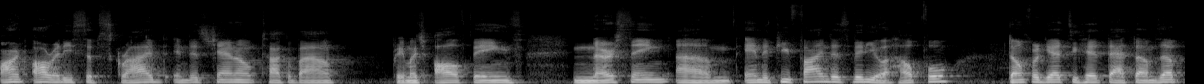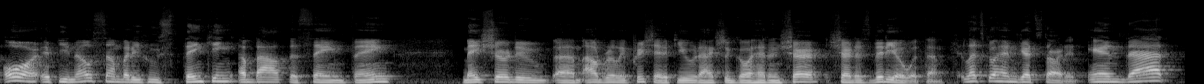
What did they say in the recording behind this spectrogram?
aren't already subscribed in this channel. Talk about pretty much all things nursing. Um, and if you find this video helpful, don't forget to hit that thumbs up. Or if you know somebody who's thinking about the same thing, make sure to, um, I would really appreciate if you would actually go ahead and share, share this video with them. Let's go ahead and get started. And that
